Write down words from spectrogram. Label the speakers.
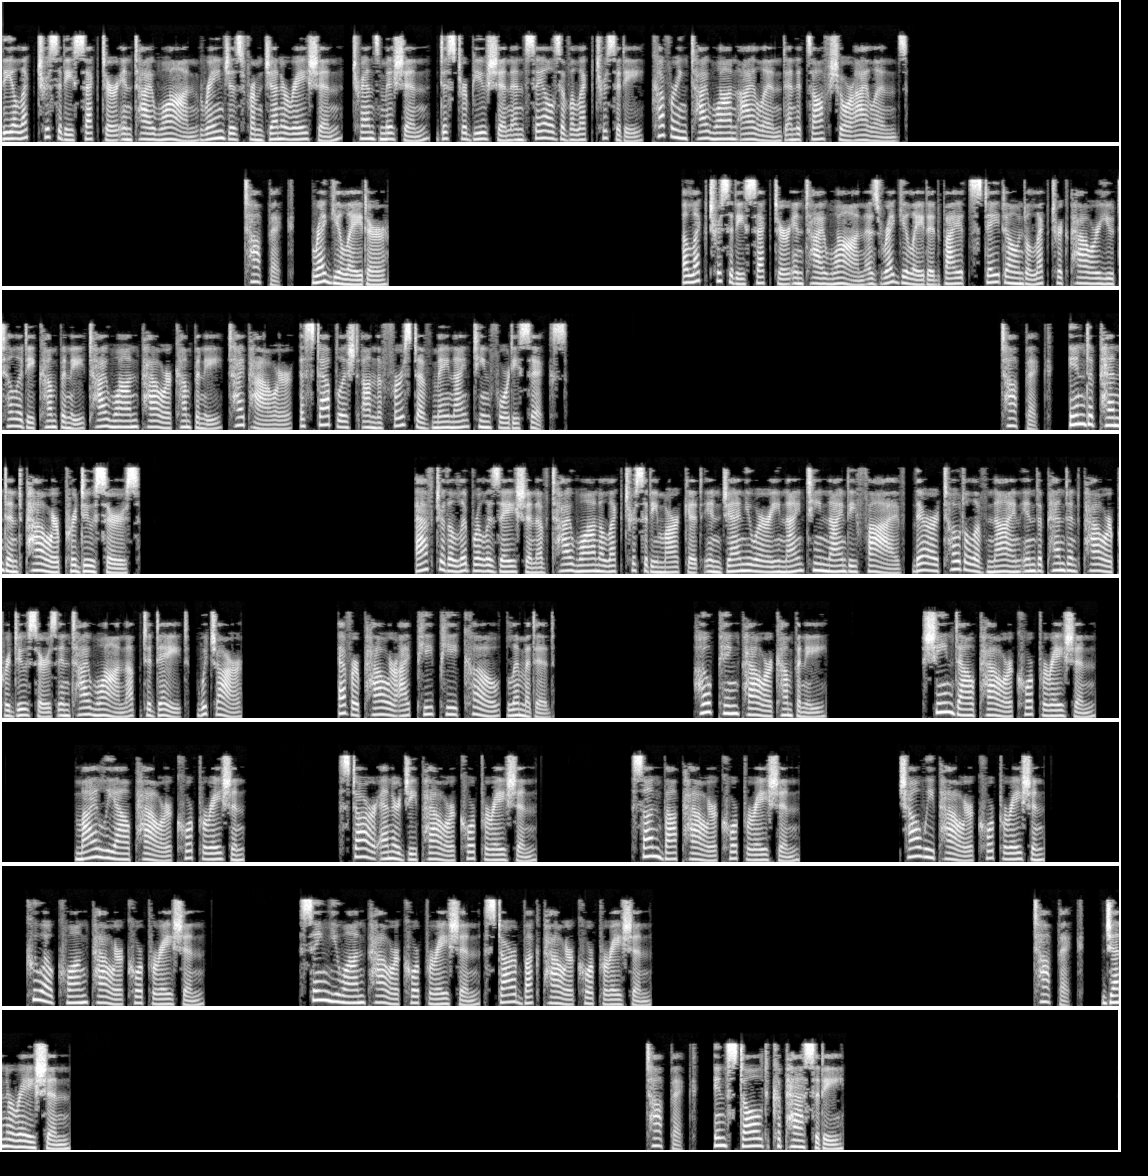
Speaker 1: The electricity sector in Taiwan ranges from generation, transmission, distribution and sales of electricity, covering Taiwan Island and its offshore islands. Regulator Electricity sector in Taiwan is regulated by its state-owned electric power utility company Taiwan Power Company Taipower, established on 1 May 1946. Independent power producers After the liberalization of Taiwan electricity market in January 1995, there are total of nine independent power producers in Taiwan up to date, which are Ever Power IPP Co., Ltd. Ho Ping Power Company Xindao Power Corporation Mai Liao Power Corporation Star Energy Power Corporation Sun Ba Power Corporation Chawi Power Corporation Kuo Kwang Power Corporation Sing Yuan Power Corporation Starbuck Power Corporation. Topic Generation. Topic Installed capacity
